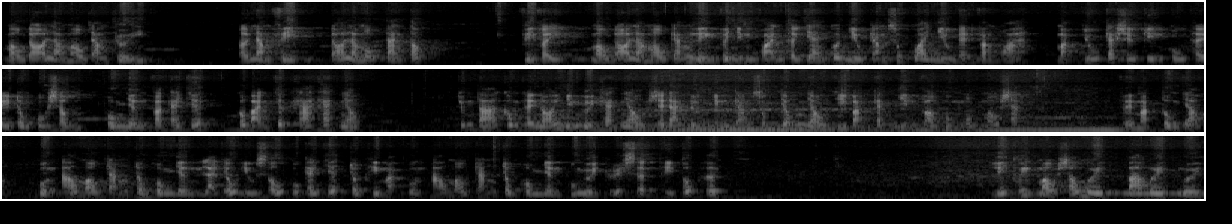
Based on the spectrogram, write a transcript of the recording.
màu đỏ là màu đám cưới. Ở Nam Phi, đó là một tang tóc. Vì vậy, màu đỏ là màu gắn liền với những khoảng thời gian có nhiều cảm xúc qua nhiều nền văn hóa, mặc dù các sự kiện cụ thể trong cuộc sống, hôn nhân và cái chết có bản chất khá khác nhau. Chúng ta không thể nói những người khác nhau sẽ đạt được những cảm xúc giống nhau chỉ bằng cách nhìn vào cùng một màu sắc. Về mặt tôn giáo, quần áo màu trắng trong hôn nhân là dấu hiệu xấu của cái chết trong khi mặc quần áo màu trắng trong hôn nhân của người Christian thì tốt hơn. Lý thuyết màu 60, 30, 10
